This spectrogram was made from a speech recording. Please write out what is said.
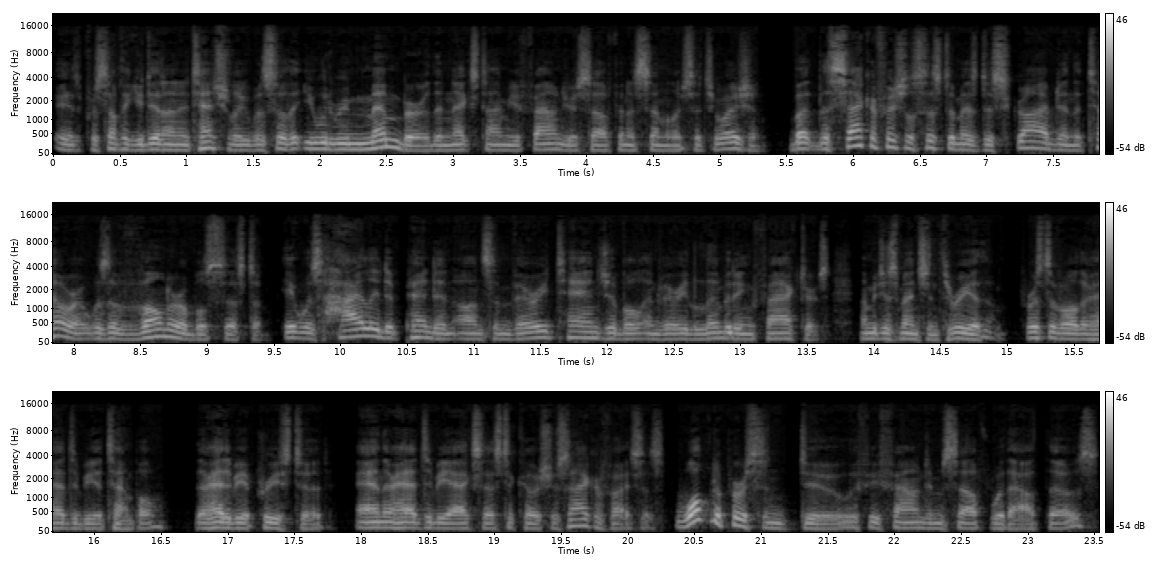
is for something you did unintentionally was so that you would remember the next time you found yourself in a similar situation. But the sacrificial system as described in the Torah was a vulnerable system. It was highly dependent on some very tangible and very limiting factors. Let me just mention three of them. First of all, there had to be a temple. There had to be a priesthood, and there had to be access to kosher sacrifices. What would a person do if he found himself without those?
